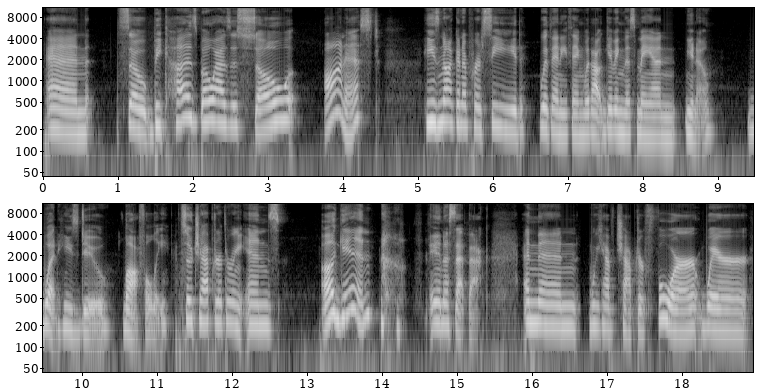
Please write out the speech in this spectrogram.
And so, because Boaz is so honest, he's not going to proceed with anything without giving this man, you know, what he's due lawfully. So, chapter three ends again in a setback. And then we have chapter four where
